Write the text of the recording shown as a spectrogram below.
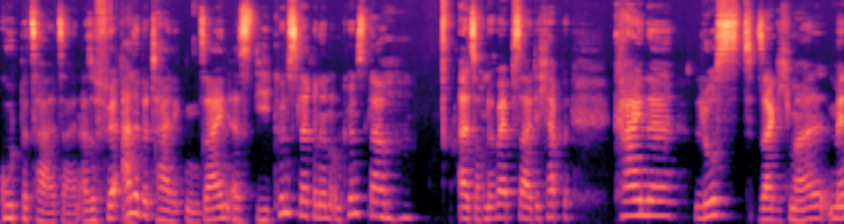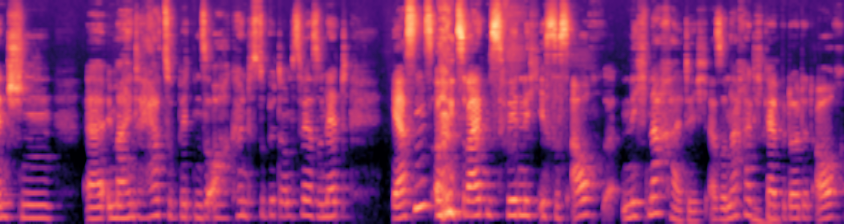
gut bezahlt sein. Also für alle Beteiligten, seien es die Künstlerinnen und Künstler, mhm. als auch eine Website. Ich habe keine Lust, sag ich mal, Menschen äh, immer hinterher zu bitten, so, oh, könntest du bitte, und es wäre so nett. Erstens und zweitens finde ich, ist es auch nicht nachhaltig. Also Nachhaltigkeit mhm. bedeutet auch,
